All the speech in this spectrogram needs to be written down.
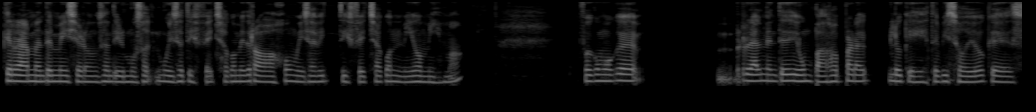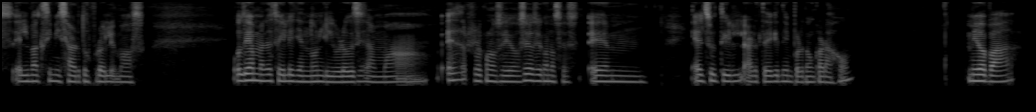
que realmente me hicieron sentir muy, satisfecha con mi trabajo, muy satisfecha conmigo misma. Fue como que realmente dio un paso para lo que es este episodio, que es el maximizar tus problemas Últimamente estoy leyendo un libro que se llama, es reconocido, sí o sí conoces, em, El sutil arte de que te importa un carajo. Mi papá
